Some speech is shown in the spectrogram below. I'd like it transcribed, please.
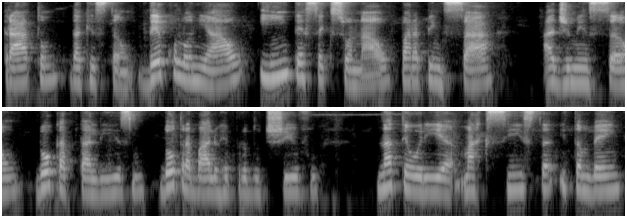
tratam da questão decolonial e interseccional para pensar a dimensão do capitalismo, do trabalho reprodutivo, na teoria marxista e também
